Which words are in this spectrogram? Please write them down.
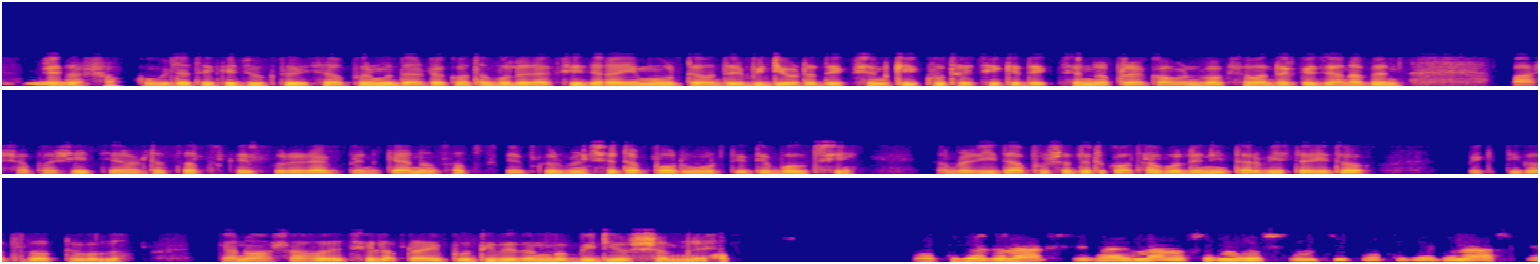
জি। প্রিয় দর্শক কুমিল্লা থেকে যুক্ত হয়েছে আপুর মধ্যে একটা কথা বলে রাখছি। যারা এই মুহূর্তে আমাদের ভিডিওটা দেখছেন কি কোথায় থেকে দেখছেন আপনারা কমেন্ট বক্সে আমাদেরকে জানাবেন। পাশাপাশি চ্যানেলটা সাবস্ক্রাইব করে রাখবেন। কেন সাবস্ক্রাইব করবেন সেটা পরবর্তীতে বলছি। আমরা রিতা সাথে কথা বলিনি, তার বিস্তারিত ব্যক্তিগত তথ্যগুলো। কেন আসা হয়েছিল আপনার এই প্রতিবেদন বা ভিডিওর সামনে? প্রতিবেদন আসছে ভাই, মানুষের মুখে শুনছি, প্রতিবেদন আসলে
